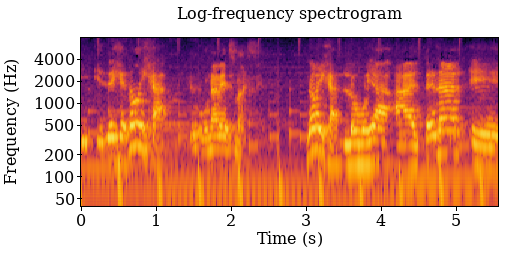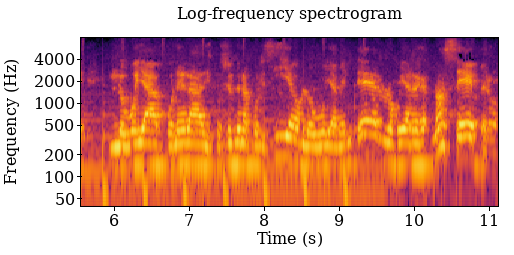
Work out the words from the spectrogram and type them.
Y, dije, no, hija, una vez más, no, hija, lo voy a, entrenar, eh, lo voy a poner a disposición de una policía o lo voy a vender, lo voy a regalar, no sé, pero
